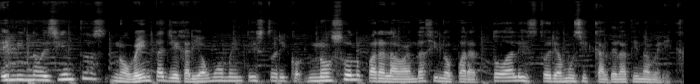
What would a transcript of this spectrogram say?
En 1990 llegaría un momento histórico no solo para la banda, sino para toda la historia musical de Latinoamérica.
